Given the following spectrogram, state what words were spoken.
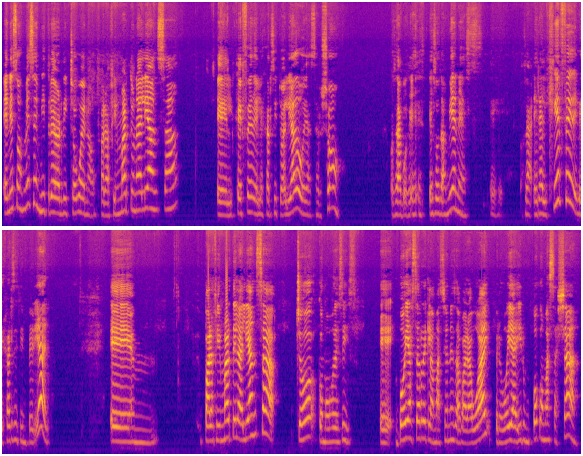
en esos meses Mitre haber dicho, bueno, para firmarte una alianza, el jefe del ejército aliado voy a ser yo. O sea, porque eso también es, eh, o sea, era el jefe del ejército imperial. Em, para firmarte la alianza, yo, como vos decís, eh, voy a hacer reclamaciones a Paraguay, pero voy a ir un poco más allá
